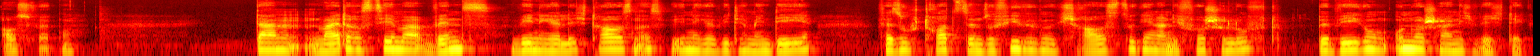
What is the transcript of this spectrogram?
auswirken. Dann ein weiteres Thema, wenn es weniger Licht draußen ist, weniger Vitamin D, versucht trotzdem so viel wie möglich rauszugehen an die frische Luft. Bewegung unwahrscheinlich wichtig.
